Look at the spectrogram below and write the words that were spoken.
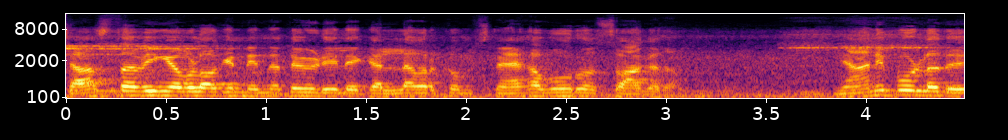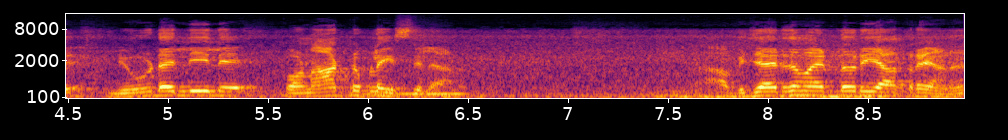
ശാസ്ത്രവിംഗ വ്ളോഗിന്റെ ഇന്നത്തെ വീഡിയോയിലേക്ക് എല്ലാവർക്കും സ്നേഹപൂർവം സ്വാഗതം. ഞാനിപ്പോൾ ഉള്ളത് ന്യൂഡൽഹിയിലെ കൊണാട്ട് പ്ലേസിലാണ്. അവിചാരിതമായിട്ടുള്ള ഒരു യാത്രയാണ്.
